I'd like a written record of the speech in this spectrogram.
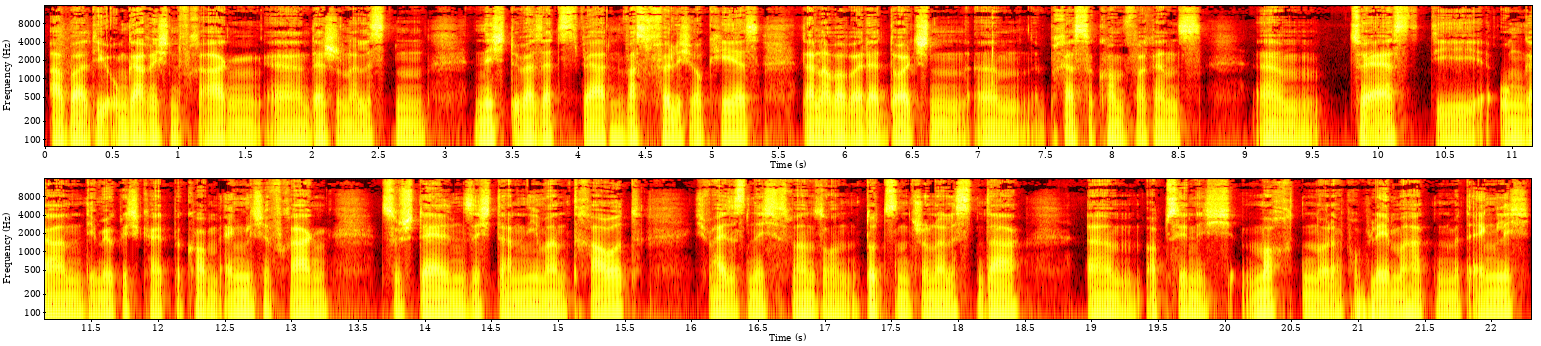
aber die ungarischen Fragen äh, der Journalisten nicht übersetzt werden, was völlig okay ist, dann aber bei der deutschen ähm, Pressekonferenz ähm, zuerst die Ungarn die Möglichkeit bekommen, englische Fragen zu stellen, sich dann niemand traut. Ich weiß es nicht, es waren so ein Dutzend Journalisten da, ähm, ob sie nicht mochten oder Probleme hatten mit Englisch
